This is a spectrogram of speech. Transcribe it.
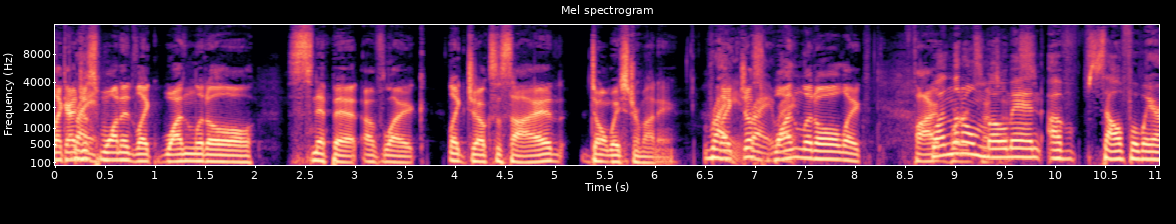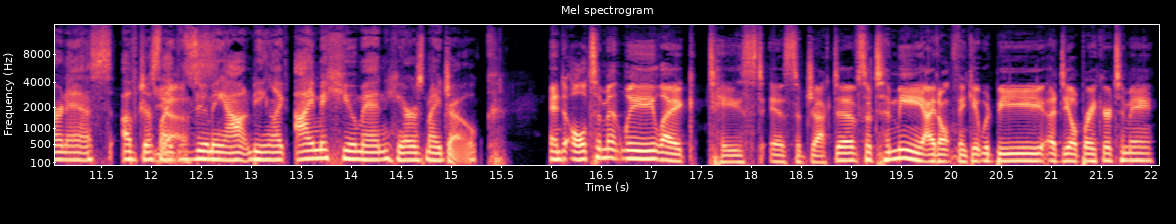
Like I just wanted like one little snippet of like like jokes aside, don't waste your money. Right, like just right, one right. little like five one little word moment of self awareness of just like Yes. zooming out and being like, I'm a human. Here's my joke. And ultimately, like taste is subjective. So to me, I don't think it would be a deal breaker to me.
